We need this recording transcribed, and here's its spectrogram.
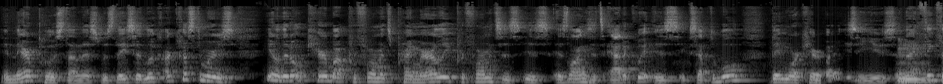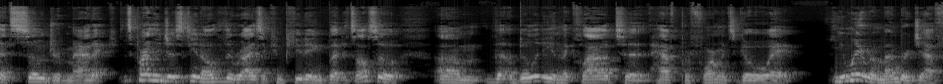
in their post on this was they said, look, our customers you know, they don't care about performance primarily. Performance is, is as long as it's adequate, is acceptable. They more care about ease of use. And mm. I think that's so dramatic. It's partly just, you know, the rise of computing, but it's also um, the ability in the cloud to have performance go away. You might remember, Jeff,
